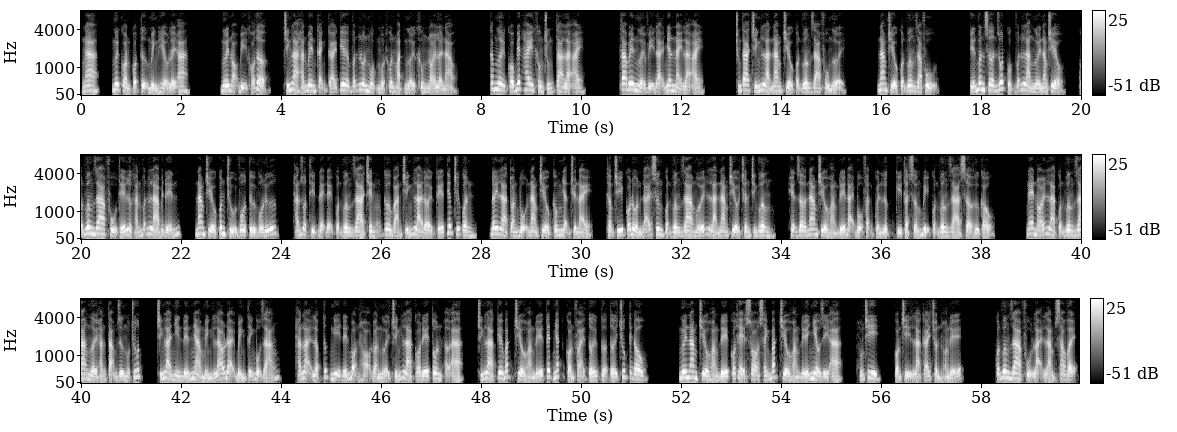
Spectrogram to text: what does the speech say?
Nga, ngươi còn có tự mình hiểu lấy A. Người nọ bị khó thở, chính là hắn bên cạnh cái kia vẫn luôn một một khuôn mặt người không nói lời nào. Các ngươi có biết hay không chúng ta là ai? Ta bên người vị đại nhân này là ai? Chúng ta chính là Nam Triều quận vương gia phủ người. Nam Triều quận vương gia phủ. Yến Vân Sơn rốt cuộc vẫn là người Nam Triều, quận vương gia phủ thế lực hắn vẫn là biết đến, Nam Triều quân chủ vô tử vô nữ, hắn ruột thịt đệ đệ quận vương gia trên cơ bản chính là đời kế tiếp chữ quân, đây là toàn bộ Nam Triều công nhận chuyện này, thậm chí có đồn đãi xương quận vương gia mới là Nam Triều chân chính vương, hiện giờ Nam Triều hoàng đế đại bộ phận quyền lực kỳ thật sớm bị quận vương gia sở hư cấu. Nghe nói là quận vương gia người hắn tạm dừng một chút, chính là nhìn đến nhà mình lao đại bình tĩnh bộ dáng, hắn lại lập tức nghĩ đến bọn họ đoàn người chính là có đế tôn ở A, chính là kia Bắc Triều Hoàng đế Tết nhất còn phải tới cửa tới chúc Tết đâu. Ngươi Nam Triều Hoàng đế có thể so sánh Bắc Triều Hoàng đế nhiều gì a? huống chi, còn chỉ là cái chuẩn Hoàng đế. Quận vương gia phủ lại làm sao vậy?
